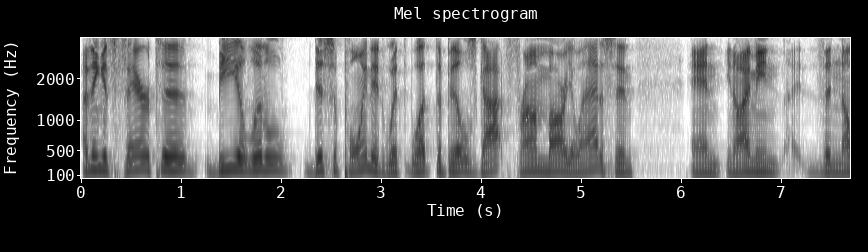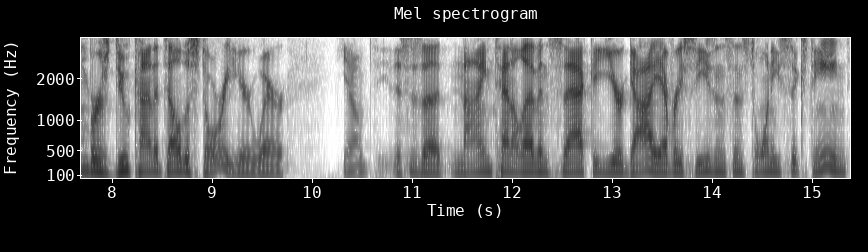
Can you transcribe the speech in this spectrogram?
I think it's fair to be a little disappointed with what the Bills got from Mario Addison. And, you know, I mean, the numbers do kind of tell the story here where you know, this is a 9, 10, 11 sack a year guy every season since 2016.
